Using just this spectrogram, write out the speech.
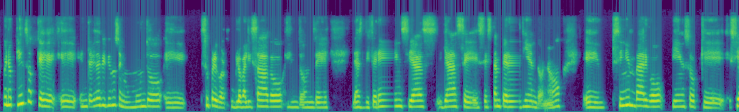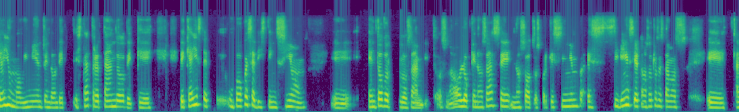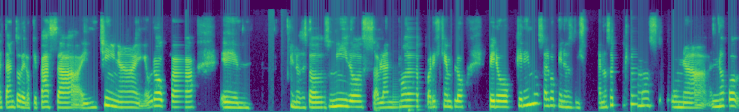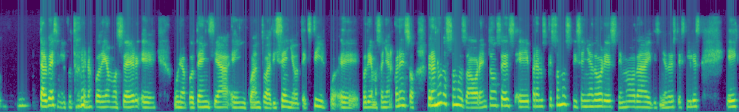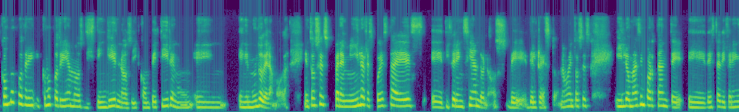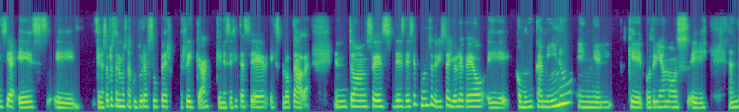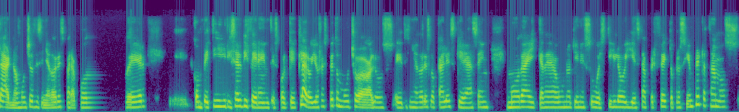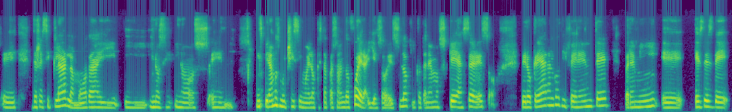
Bueno, pienso que eh, en realidad vivimos en un mundo eh, súper globalizado en donde las diferencias ya se, se están perdiendo, ¿no? Eh, sin embargo, pienso que si hay un movimiento en donde está tratando de que, de que hay este, un poco esa distinción eh, en todos los ámbitos, ¿no? Lo que nos hace nosotros, porque si, si bien es cierto, nosotros estamos eh, al tanto de lo que pasa en China, en Europa, em, en los Estados Unidos, hablando de moda, por ejemplo, pero queremos algo que nos distinga. Nosotros somos una, no, tal vez en el futuro no podríamos ser eh, una potencia en cuanto a diseño textil, eh, podríamos soñar con eso, pero no lo somos ahora. Entonces, eh, para los que somos diseñadores de moda y diseñadores textiles, ¿cómo, ¿cómo, podríamos distinguirnos y competir en, en, en el mundo de la moda. Entonces, para mí la respuesta es eh, diferenciándonos del resto, ¿no? Entonces, y lo más importante eh, de esta diferencia es eh, que nosotros tenemos una cultura súper rica que necesita ser explotada. Entonces, desde ese punto de vista, yo le veo como un camino en el que podríamos andar, ¿no? Muchos diseñadores para poder eh, competir y ser diferentes, porque claro, yo respeto mucho a los eh, diseñadores locales que hacen moda y cada uno tiene su estilo y está perfecto, pero siempre tratamos eh, de reciclar la moda y, y, nos, inspiramos muchísimo en lo que está pasando afuera y eso es lógico, tenemos que hacer eso, pero crear algo diferente para mí es desde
